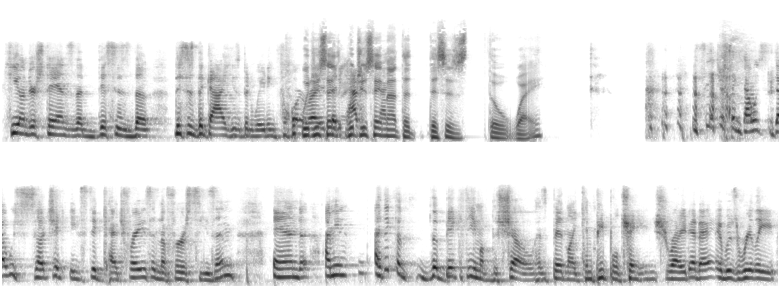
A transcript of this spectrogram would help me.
he understands that this is the this is the guy he's been waiting for. Would right? you say? Would you say, Matt, that this is the way? it's interesting. That was that was such an instant catchphrase in the first season, and I mean, I think the the big theme of the show has been like, can people change, right? And it was really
